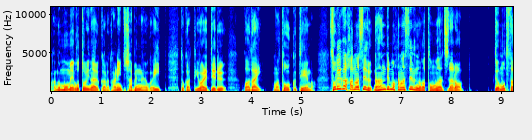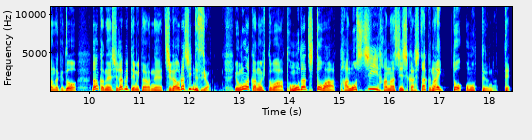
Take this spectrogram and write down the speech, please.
あの、揉め事になるから他人と喋んない方がいいとかって言われてる話題、まあ、トークテーマ。それが話せる、何でも話せるのが友達だろうって思ってたんだけど、なんかね、調べてみたらね、違うらしいんですよ。世の中の人は友達とは楽しい話しかしたくないと思ってるんだって。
